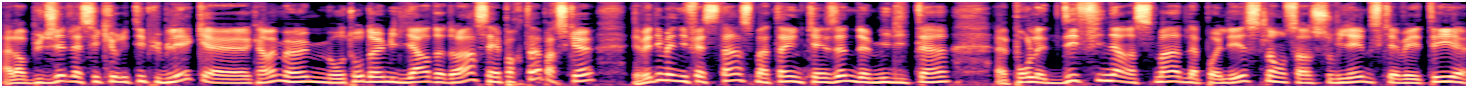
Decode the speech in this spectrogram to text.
Alors, budget de la sécurité publique, quand même autour d'un milliard de dollars, c'est important parce que il y avait des manifestants ce matin, une quinzaine de militants euh, pour le définancement de la police. Là, on s'en souvient de ce qui avait été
